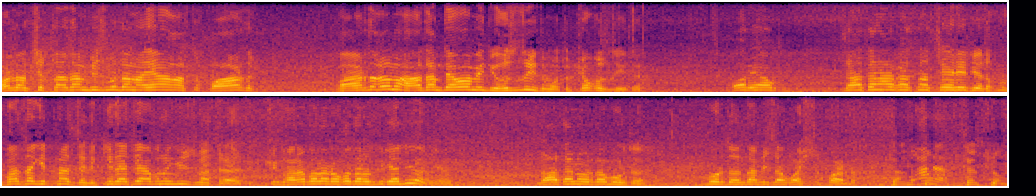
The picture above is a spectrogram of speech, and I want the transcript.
Oradan çıktı adam biz buradan ayağa kalktık bağırdık. Bağırdık ama adam devam ediyor. Hızlıydı motor. Çok hızlıydı. Oraya zaten arkasından seyrediyorduk. Bu fazla gitmez dedik. Gideceği bunun 100 metre dedik. Çünkü arabalar o kadar hızlı geliyor ki. Zaten orada vurdu. Vurduğunda biz de koştuk vardık. Yani motor Yani- ters yoldan,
